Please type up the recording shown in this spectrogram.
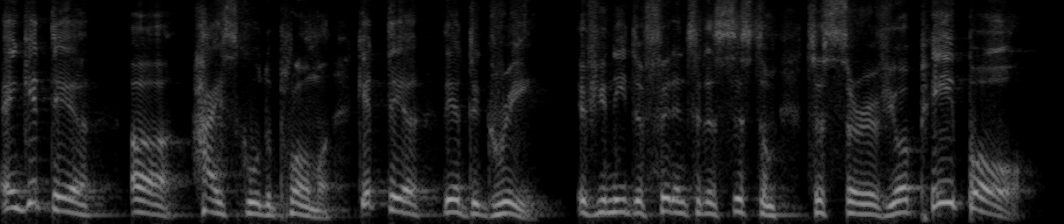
and get their uh, high school diploma, get their, their degree if you need to fit into the system to serve your people.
